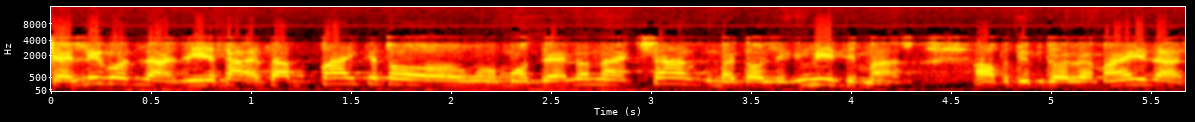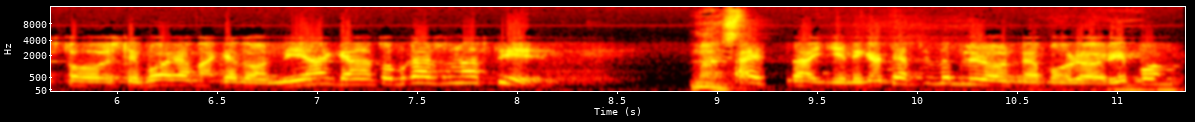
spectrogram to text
Σε λίγο δηλαδή θα, θα πάει και το μοντέλο να εξάγουμε το λιγνίτι μας από την Πτολεμαίδα στο, στη Βόρεια Μακεδονία για να το βγάζουν αυτοί. Μάλιστα. Έτσι θα γίνει, γιατί αυτοί δεν πληρώνουν εμπόριο ρήπων.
